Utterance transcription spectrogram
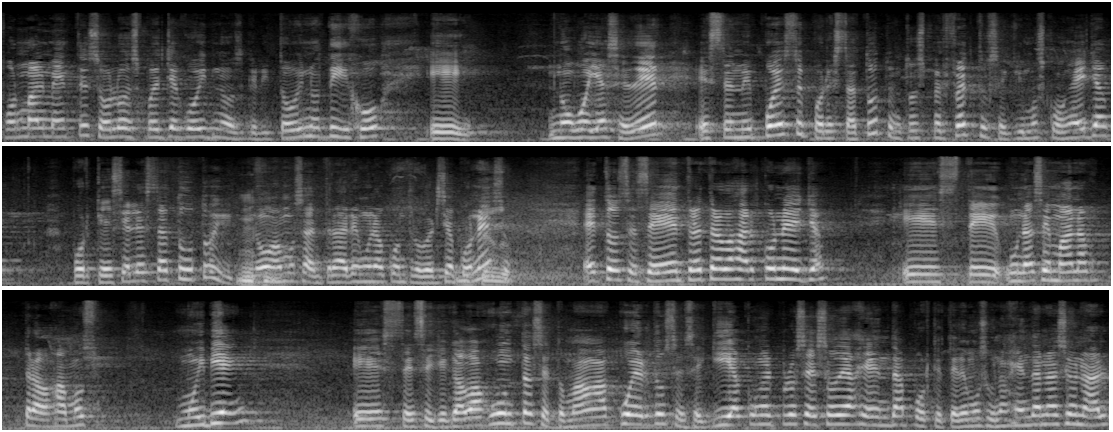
formalmente, solo después llegó y nos gritó y nos dijo, eh, no voy a ceder, este es mi puesto y por estatuto. Entonces, perfecto, seguimos con ella porque es el estatuto y no vamos a entrar en una controversia con eso. Entonces se entra a trabajar con ella, este, una semana trabajamos muy bien, este, se llegaba a juntas, se tomaban acuerdos, se seguía con el proceso de agenda porque tenemos una agenda nacional,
